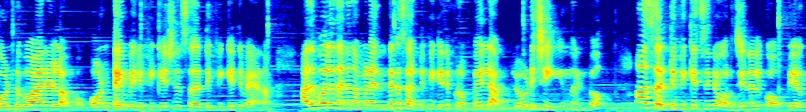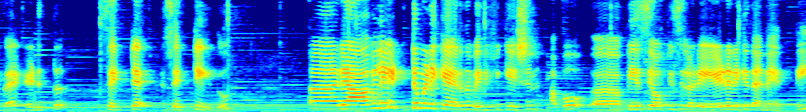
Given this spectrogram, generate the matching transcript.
കൊണ്ടുപോകാനുള്ള ഓൺ ടൈം വെരിഫിക്കേഷൻ സർട്ടിഫിക്കറ്റ് വേണം. അതുപോലെ തന്നെ നമ്മൾ എന്തൊക്കെ സർട്ടിഫിക്കറ്റ് പ്രൊഫൈലിൽ അപ്ലോഡ് ചെയ്യുന്നുണ്ടോ ആ സർട്ടിഫിക്കറ്റ്സിന്റെ ഒറിജിനൽ കോപ്പിയൊക്കെ എടുത്ത് സെറ്റ് സെറ്റ് ചെയ്തു. രാവിലെ എട്ട് മണിക്കായിരുന്നു വെരിഫിക്കേഷൻ അപ്പോൾ പി എസ് സി ഓഫീസിൽ ഒരു ഏഴരയ്ക്ക് തന്നെ എത്തി.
